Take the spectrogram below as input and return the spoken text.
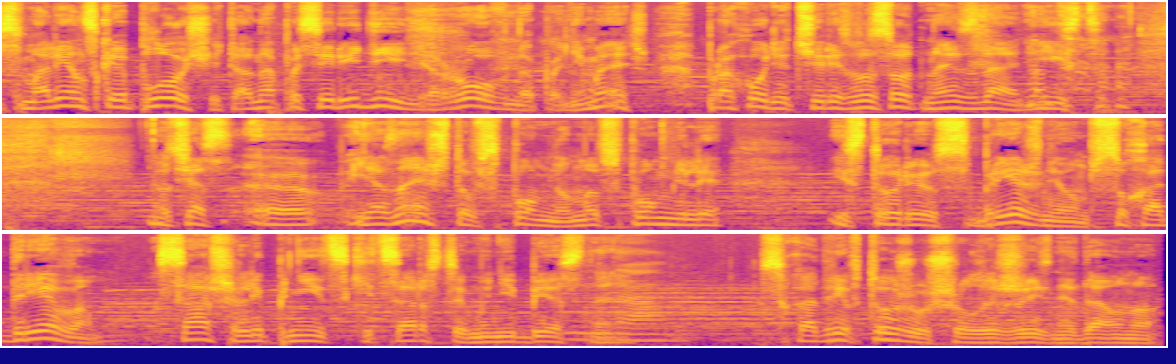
Смоленская площадь, она посередине, ровно, понимаешь? Проходит через высотное здание, истина. Вот сейчас, э, я знаешь, что вспомнил? Мы вспомнили историю с Брежневым, с Суходревом, Саша Лепницкий, царство ему небесное. Да. Суходрев тоже ушел из жизни давно.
